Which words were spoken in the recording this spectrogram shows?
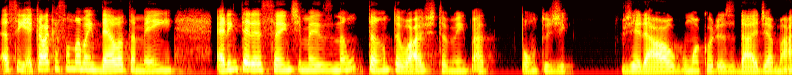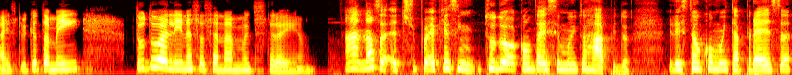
assim, aquela questão da mãe dela também era interessante, mas não tanto, eu acho, também, a ponto de gerar alguma curiosidade a mais. Porque também, tudo ali nessa cena é muito estranho. Ah, nossa, é tipo, é que assim, tudo acontece muito rápido. Eles estão com muita pressa.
